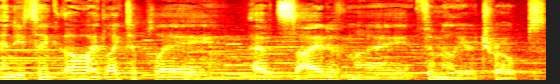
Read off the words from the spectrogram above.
And you think, oh, I'd like to play outside of my familiar tropes.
